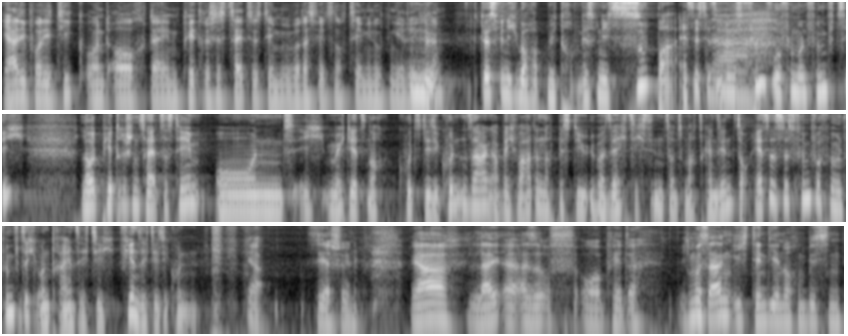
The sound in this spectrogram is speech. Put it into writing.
Ja, die Politik und auch dein petrisches Zeitsystem, über das wir jetzt noch 10 Minuten geredet Nö, haben. das finde ich überhaupt nicht trocken. Das finde ich super. Es ist jetzt Ah. übrigens 5.55 Uhr laut petrischen Zeitsystem und ich möchte jetzt noch kurz die Sekunden sagen, aber ich warte noch, bis die über 60 sind, sonst macht es keinen Sinn. So, jetzt ist es 5.55 Uhr und 63, 64 Sekunden. Ja, sehr schön. Ja, äh, also, oh Peter, ich muss sagen, ich tendiere noch ein bisschen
